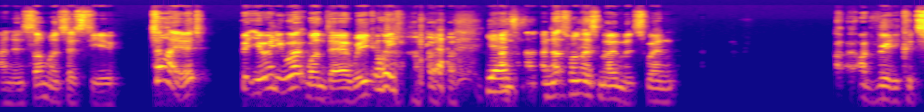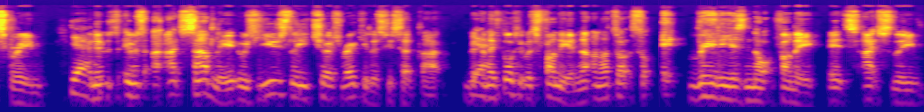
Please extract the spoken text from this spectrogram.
and then someone says to you, "Tired? but you only work one day a week. Oh, yes. And, and, that's one of those moments when I, really could scream. Yeah. And it was, it was uh, sadly, it was usually church regulars who said that. Yeah. And they thought it was funny. And, and I thought, thought, it really is not funny. It's actually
